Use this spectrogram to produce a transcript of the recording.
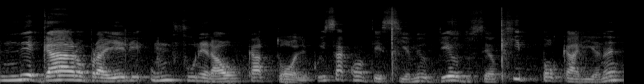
negaram para ele um funeral católico. Isso acontecia, meu Deus do céu, que porcaria, né?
